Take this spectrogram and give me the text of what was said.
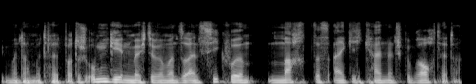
wie man damit halt praktisch umgehen möchte, wenn man so ein Sequel macht, das eigentlich kein Mensch gebraucht hätte.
